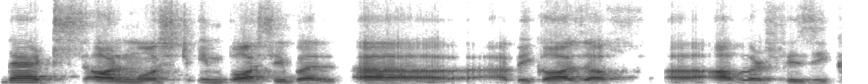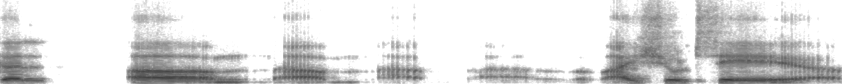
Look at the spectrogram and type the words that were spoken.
That's almost impossible uh, because of uh, our physical um, um, uh, i should say uh,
